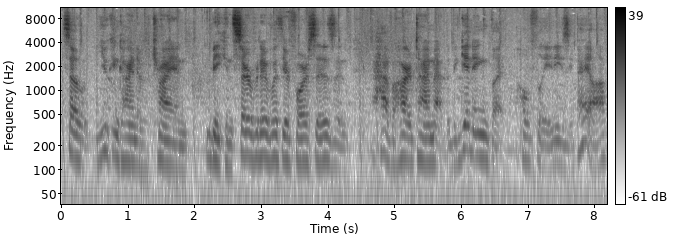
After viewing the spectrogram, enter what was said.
So you can kind of try and be conservative with your forces and have a hard time at the beginning, but hopefully an easy payoff.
